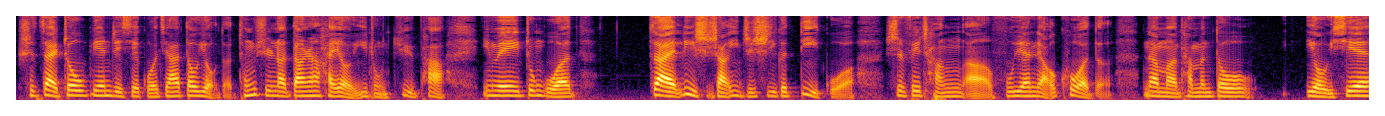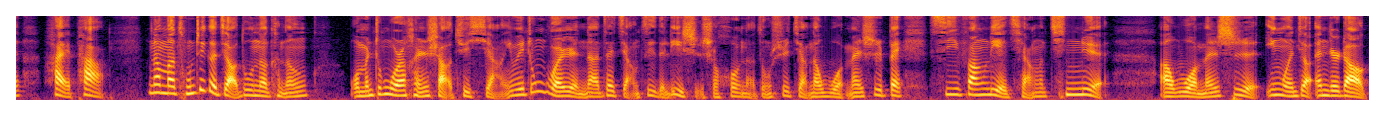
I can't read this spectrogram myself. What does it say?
是在周边这些国家都有的。同时呢，当然还有一种惧怕，因为中国。在历史上一直是一个帝国，是非常呃幅员辽阔的。那么他们都有一些害怕。那么从这个角度呢，可能我们中国人很少去想，因为中国人呢在讲自己的历史时候呢，总是讲到我们是被西方列强侵略啊，我们是英文叫 underdog，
